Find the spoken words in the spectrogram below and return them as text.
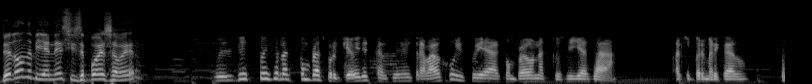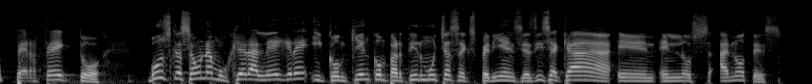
¿De dónde vienes, si se puede saber? Pues después de las compras, porque hoy descansé en el trabajo y fui a comprar unas cosillas a, al supermercado. Perfecto. Buscas a una mujer alegre y con quien compartir muchas experiencias. Dice acá en, en los anotes.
